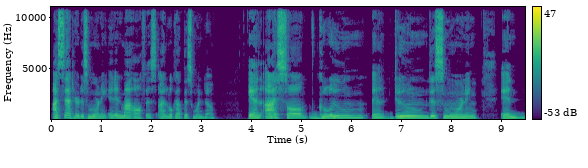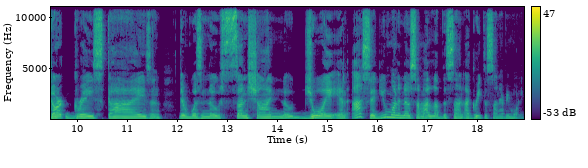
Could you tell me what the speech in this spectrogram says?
I sat here this morning, and in my office, I look out this window and I saw gloom and doom this morning and dark gray skies and there was no sunshine, no joy. And I said, You want to know something? I love the sun. I greet the sun every morning.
